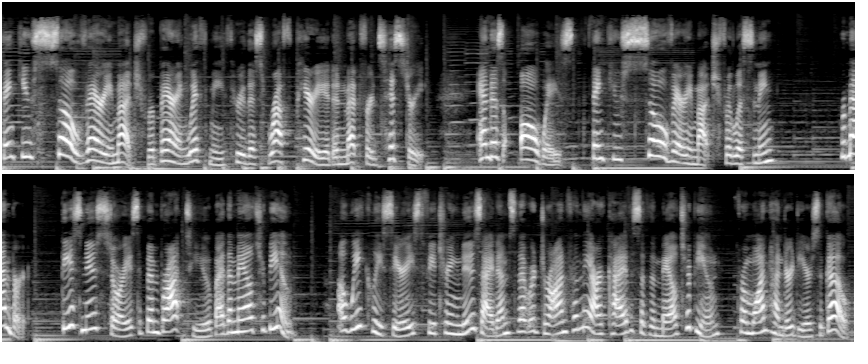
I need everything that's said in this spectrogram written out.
Thank you so very much for bearing with me through this rough period in Medford's history. And as always, thank you so very much for listening. Remember, these news stories have been brought to you by the Mail Tribune, a weekly series featuring news items that were drawn from the archives of the Mail Tribune from 100 years ago.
